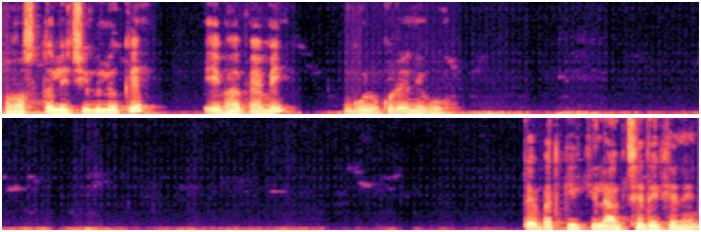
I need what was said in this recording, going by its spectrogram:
সমস্ত লিচিগুলোকে এইভাবে আমি গোল করে নেব। তো এবার কী কী লাগছে দেখে নিন।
